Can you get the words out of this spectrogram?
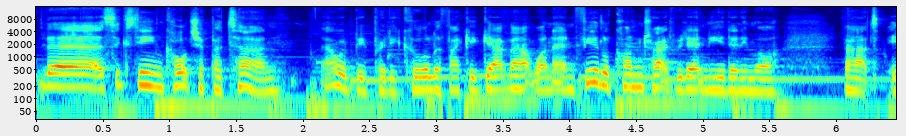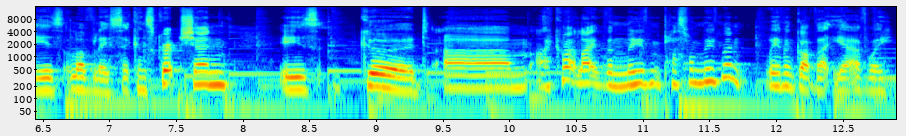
the 16 culture per turn. That would be pretty cool if I could get that one. And feudal contract we don't need anymore. That is lovely. So conscription is good. Um, I quite like the movement plus one movement. We haven't got that yet, have we?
